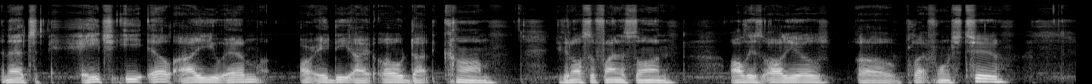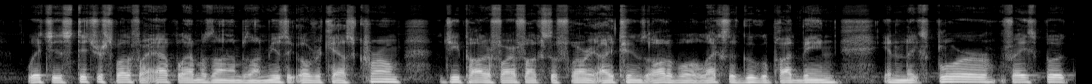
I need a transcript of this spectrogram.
And that's H E L I U M R A D I O dot com. You can also find us on all these audio uh, platforms too, which is Stitcher, Spotify, Apple, Amazon, Amazon Music, Overcast, Chrome, Gpodder, Firefox, Safari, iTunes, Audible, Alexa, Google Podbean, Internet Explorer, Facebook,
